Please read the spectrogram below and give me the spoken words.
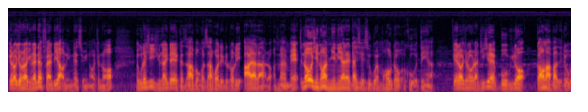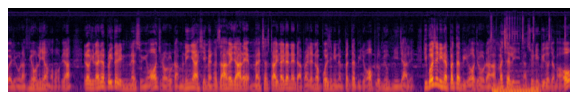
ကြတော့ကျွန်တော်က United fan တယောက်အနေနဲ့ဆိုရင်တော့ကျွန်တော် အခုလက်ရှိ United ရဲ့ကစားပုံကစားခွက်တွေတော်တော်လေးအားရလာတော့အမှန်ပဲကျွန်တော်တို့အရင်တော့မြင်နေရတဲ့တိုက်စစ်စုပွဲမဟုတ်တော့ဘူးအခုအသင်းကကဲတော့ကျွန်တော်တို့ဒါဒီထက်ပို့ပြီးတော့ကောင်းလာပါစေလို့ပဲကျွန်တော်တို့ဒါမျှော်လင့်ရမှာပေါ့ဗျာအဲ့တော့ United ပြည်သက်တွေအနေနဲ့ဆိုရင်ရောကျွန်တော်တို့ဒါမင်းညရှေ့မှန်ကစားခဲ့ကြတဲ့ Manchester United နဲ့ဒါ Brighton တို့ပွဲစဉ်တွေနဲ့ပတ်သက်ပြီးတော့ဘယ်လိုမျိုးမြင်ကြလဲဒီပွဲစဉ်တွေနဲ့ပတ်သက်ပြီးတော့ကျွန်တော်တို့ဒါမှတ်ချက်လေးဒါဆွေးနွေးပြီးတော့ကြပါဦး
